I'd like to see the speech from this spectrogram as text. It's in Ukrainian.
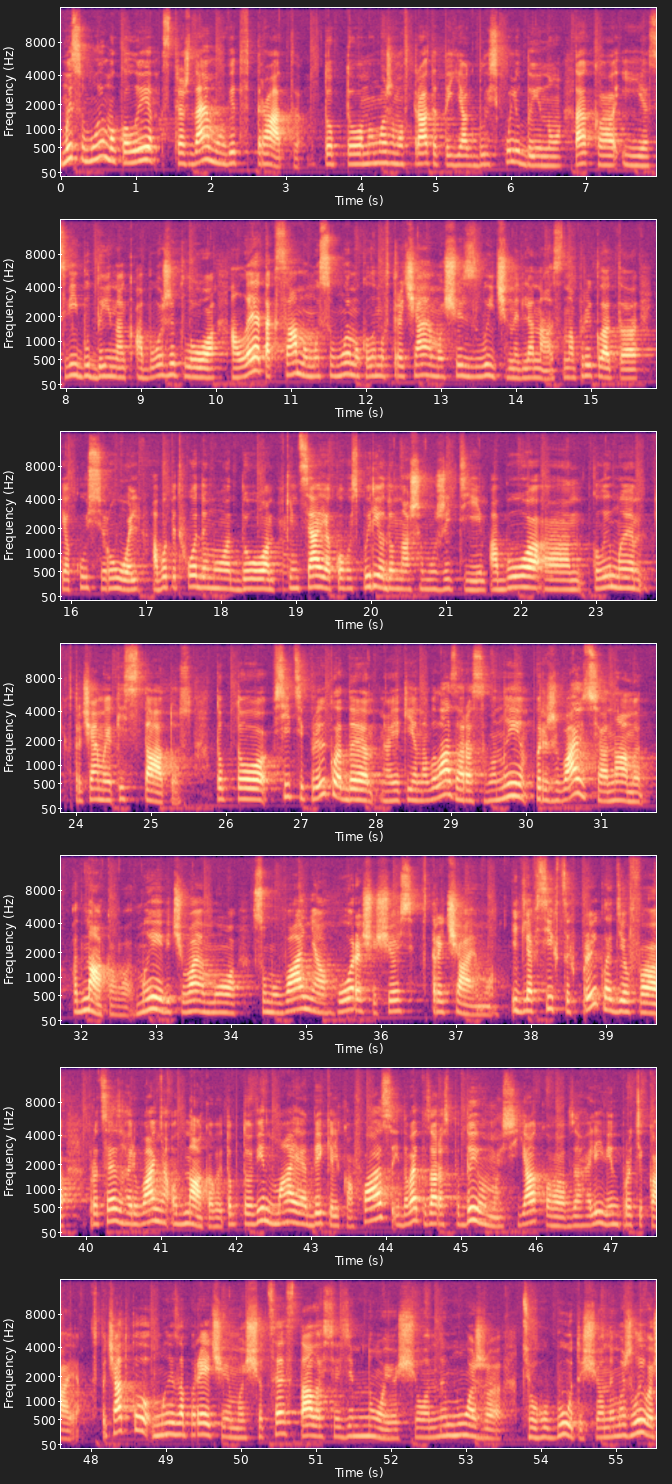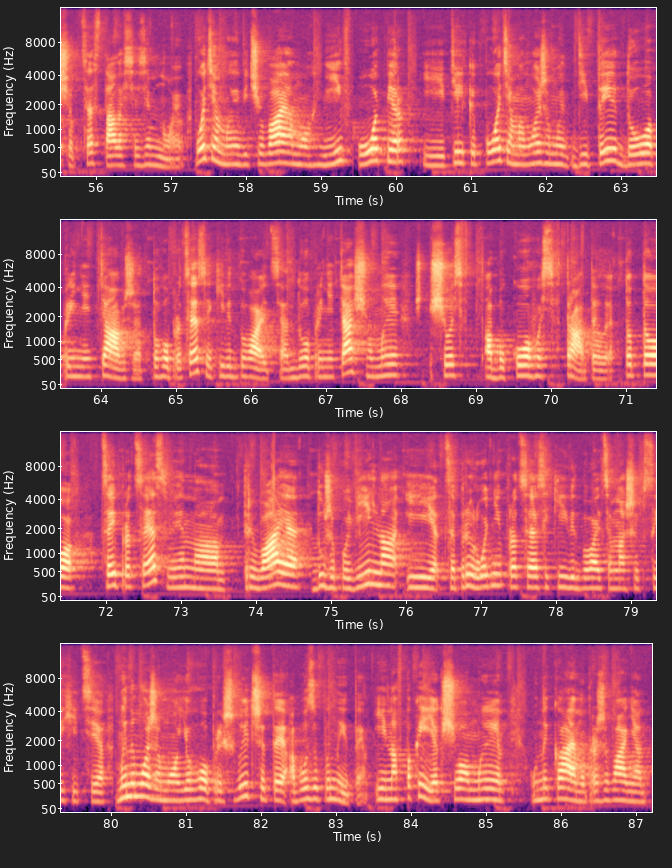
Ми сумуємо, коли страждаємо від втрат. Тобто ми можемо втратити як близьку людину, так е, і свій будинок або житло. Але так само ми сумуємо, коли ми втрачаємо щось звичне для нас, наприклад, е, якусь роль, або підходимо до кінця якогось періоду в нашому житті, або е, коли ми втрачаємо якийсь статус. Тобто всі ці приклади, е, які я навела зараз, вони переживаються нами однаково. Ми відчуваємо сумування, горе, що щось втрачаємо. І для всіх цих прикладів е, процес горювання однаковий, тобто він має декілька фаз. І давайте зараз подивимось, як е, взагалі він протікає. Спочатку ми заперечуємо, що це сталося зі мною, що не може цього бути, що неможливо, щоб це сталося зі мною. Потім ми відчуваємо гнів, опір, і тільки потім ми можемо дійти до прийняття вже того процесу, який відбувається, до прийняття, що ми щось або когось втратили. Тобто цей процес він а, триває дуже повільно, і це природній процес, який відбувається в нашій психіці. Ми не можемо його пришвидшити або зупинити. І навпаки, якщо ми уникаємо проживання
